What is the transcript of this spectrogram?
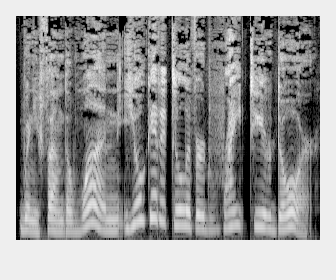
When you find the one, you'll get it delivered right to your door.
